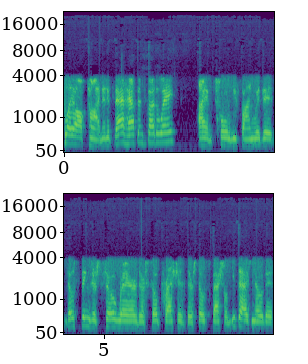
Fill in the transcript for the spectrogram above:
playoff time, and if that happens, by the way, I am totally fine with it. Those things are so rare. They're so precious. They're so special. You guys know this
